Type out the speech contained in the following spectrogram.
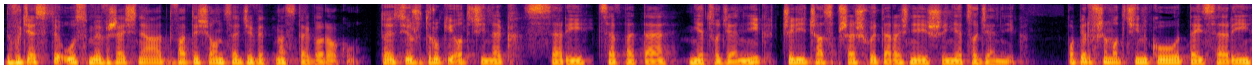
28 września 2019 roku. To jest już drugi odcinek z serii CPT Niecodziennik, czyli czas przeszły, teraźniejszy Niecodziennik. Po pierwszym odcinku tej serii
